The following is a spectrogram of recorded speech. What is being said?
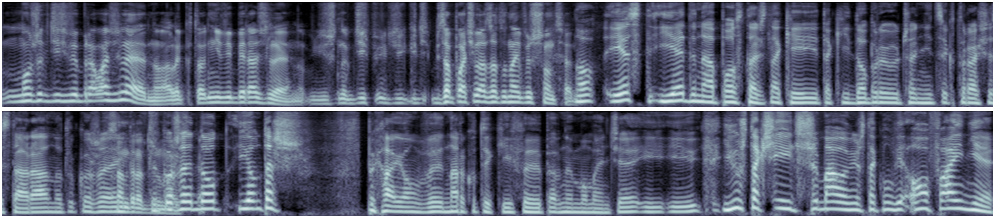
może gdzieś wybrała źle, no ale kto nie wybiera źle? No widzisz, no gdzieś, gdzieś, zapłaciła za to najwyższą cenę. No, jest jedna postać takiej, takiej dobrej uczennicy, która się stara, no tylko, że, Sandra tylko, że no, ją też wpychają w narkotyki w pewnym momencie i, i, i już tak się jej trzymałem, już tak mówię, o fajnie,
